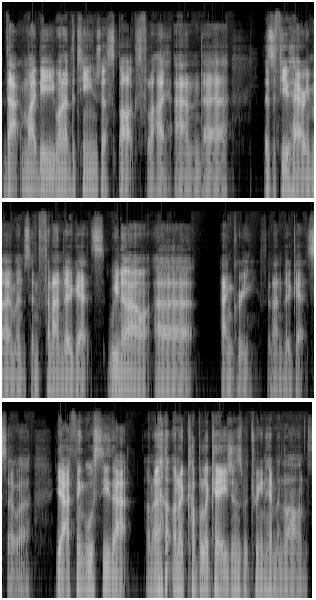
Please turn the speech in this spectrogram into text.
that might be one of the teams where sparks fly, and uh, there's a few hairy moments, and Fernando gets. We know how uh, angry Fernando gets, so uh, yeah, I think we'll see that on a, on a couple occasions between him and Lance.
